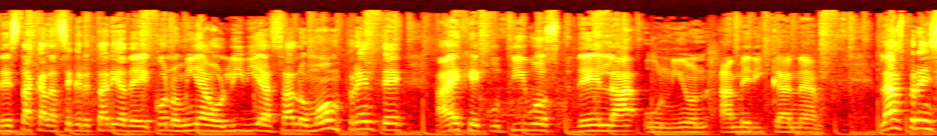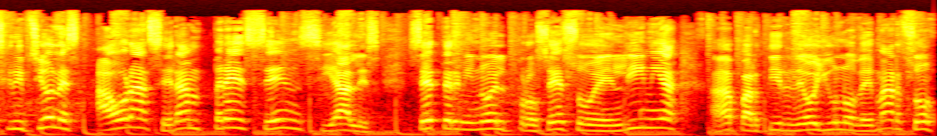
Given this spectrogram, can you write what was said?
destaca la secretaria de Economía Olivia Salomón frente a ejecutivos de la Unión Americana. Las preinscripciones ahora serán presenciales. Se terminó el proceso en línea. A partir de hoy, 1 de marzo,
